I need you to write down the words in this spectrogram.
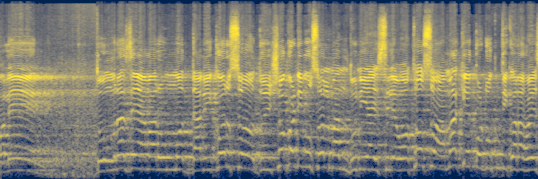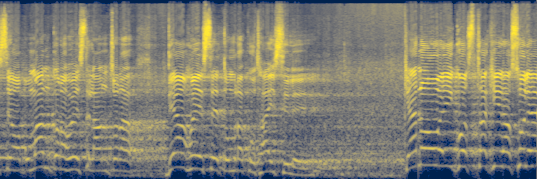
বলেন, তোমরা যে আমার উম্মত দাবি করছ, দুইশো কোটি মুসলমান দুনিয়ায় ছিলে, অথচ আমাকে কটুক্তি করা হয়েছে, অপমান করা হয়েছে, লাঞ্ছনা দেয়া হয়েছে, তোমরা কোথায় ছিলে? কেন এই গোস্তাকি রাসুলে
